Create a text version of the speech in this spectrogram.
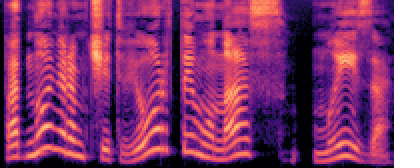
Под номером четвертым у нас мыза.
